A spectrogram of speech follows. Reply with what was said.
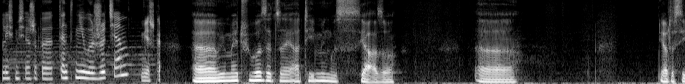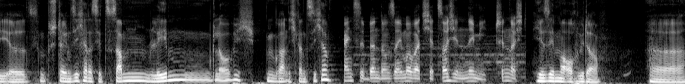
Staraliśmy się, żeby tętniły życiem. Mieszka Äh, we made sure that they are teaming with, ja, also, äh, ja, dass sie, äh, sie stellen sicher, dass sie zusammenleben, glaube ich. Bin mir gerade nicht ganz sicher. Hier sehen wir auch wieder, äh,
